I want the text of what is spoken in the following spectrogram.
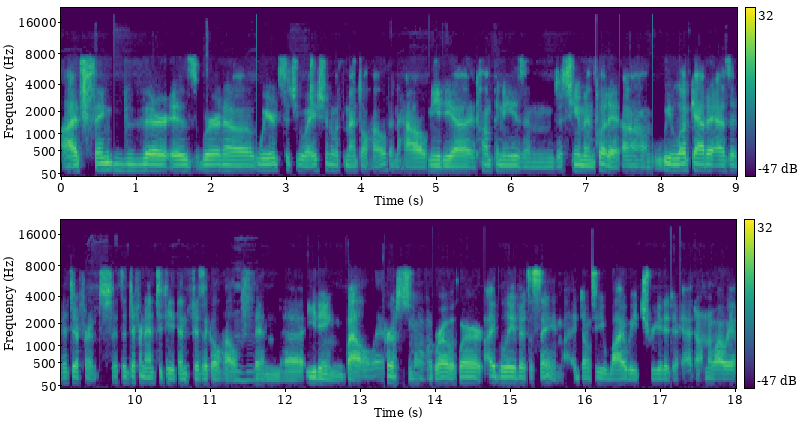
I think there is, we're in a weird situation with mental health and how media and companies and just humans put it. Um, we look at it as if it's different, it's a different entity than physical health Mhm. and uh, eating well and personal growth, where I believe it's the same. I don't see why we treat it. I don't know why we have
